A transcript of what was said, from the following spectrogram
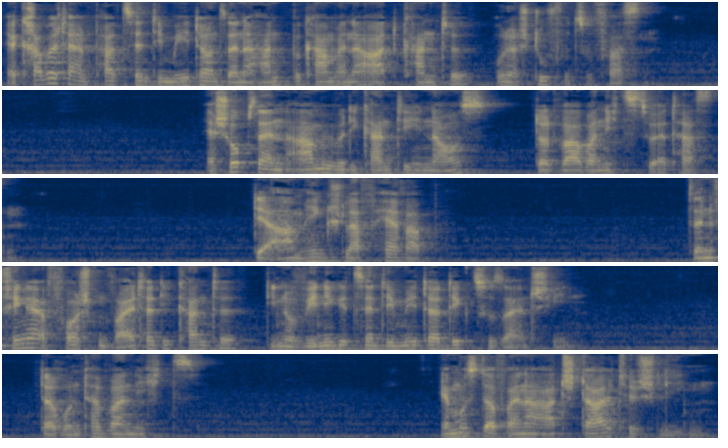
Er krabbelte ein paar Zentimeter und seine Hand bekam eine Art Kante oder Stufe zu fassen. Er schob seinen Arm über die Kante hinaus, dort war aber nichts zu ertasten. Der Arm hing schlaff herab. Seine Finger erforschten weiter die Kante, die nur wenige Zentimeter dick zu sein schien. Darunter war nichts. Er musste auf einer Art Stahltisch liegen.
